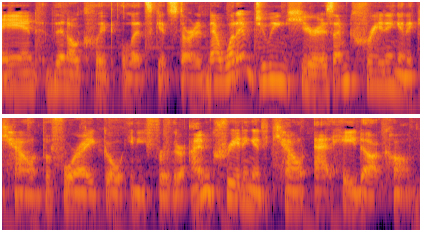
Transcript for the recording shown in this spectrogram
and then I'll click let's get started. Now what I'm doing here is I'm creating an account before I go any further. I'm creating an account at hey.com.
